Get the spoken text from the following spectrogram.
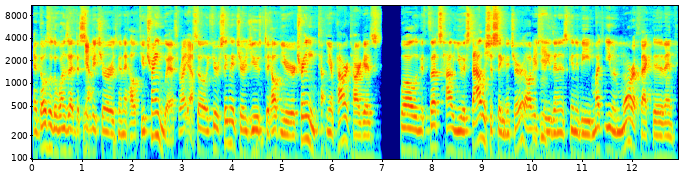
and those are the ones that the signature yeah. is going to help you train with, right? Yeah. So, if your signature is used to help your training, t- your power targets, well, if that's how you establish a signature, obviously, mm-hmm. then it's going to be much even more effective and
